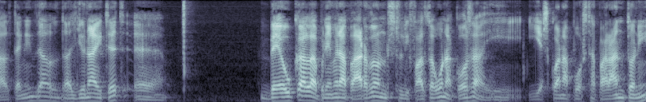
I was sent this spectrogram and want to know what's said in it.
el tècnic del, del United, eh, veu que a la primera part doncs, li falta alguna cosa i, i és quan aposta per Anthony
